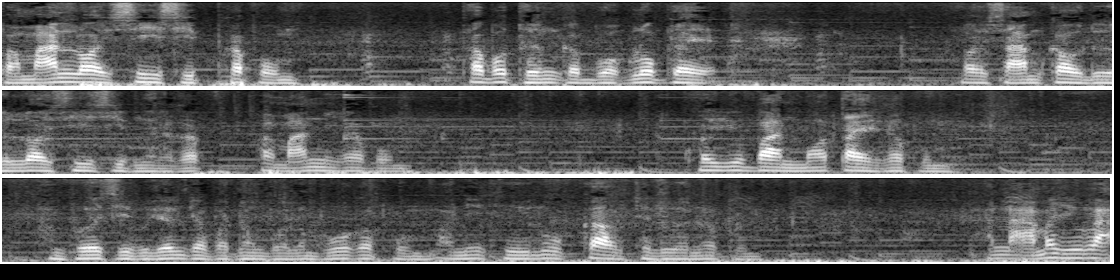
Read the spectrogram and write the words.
ประมาณร้อยสี่สิบครับผม ถ้าพอถึงกับบวกลบได้ร้อยสามเก้าเดือนร้อยสี่สิบนี่แหละครับ ประมาณนี้ครับผมคอยอยู่บ้านหมอไตครับผม อำเภอศรีบุญเลี้ยงจังหวัดหนองบัวลำพูครับผม อันนี้คือลูกเก้าเจริญครับผมหันหน้ามาอยู่ละ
